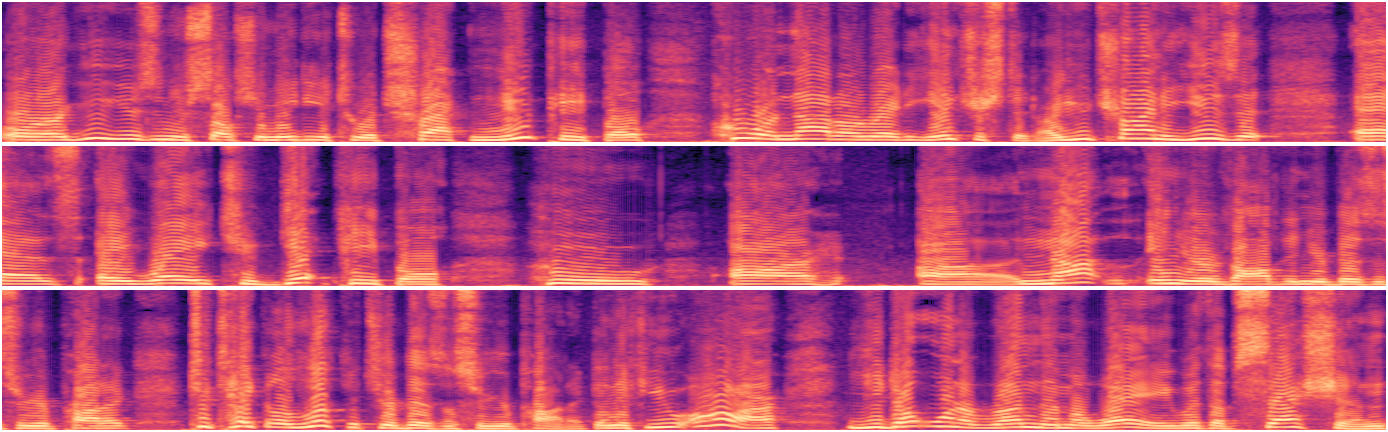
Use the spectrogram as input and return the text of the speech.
or are you using your social media to attract new people who are not already interested? Are you trying to use it as a way to get people who are uh, not in your involved in your business or your product to take a look at your business or your product. And if you are, you don't want to run them away with obsession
